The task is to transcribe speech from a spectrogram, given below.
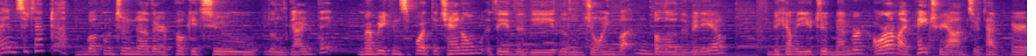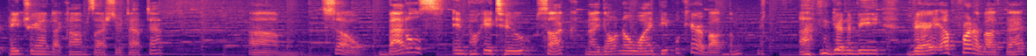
I am Sir Tap and welcome to another Poke2 little guide thing. Remember, you can support the channel with either the little join button below the video to become a YouTube member, or on my Patreon, Sir Tap, or patreon.com slash Sir Tap. Um, so, battles in Poke2 suck, and I don't know why people care about them. I'm gonna be very upfront about that.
